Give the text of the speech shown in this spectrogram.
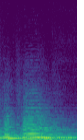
Música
